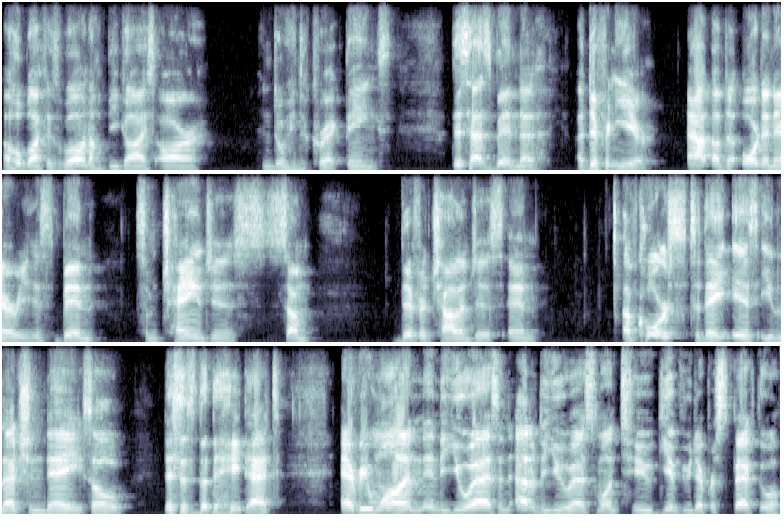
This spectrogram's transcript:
I hope life is well and I hope you guys are doing the correct things. This has been a, a different year, out of the ordinary. It's been some changes, some different challenges. And of course, today is election day. So, this is the day that everyone in the US and out of the US want to give you their perspective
